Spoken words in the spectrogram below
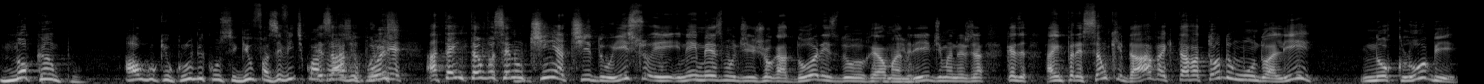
no campo algo que o clube conseguiu fazer 24 Exato, horas depois. Porque até então você não tinha tido isso, e, e nem mesmo de jogadores do Real Madrid, de maneira geral. Quer dizer, a impressão que dava é que estava todo mundo ali no clube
